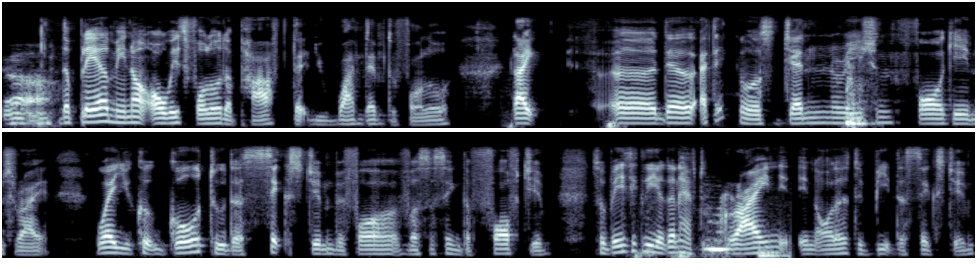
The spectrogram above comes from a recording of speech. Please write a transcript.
yeah. the player may not always follow the path that you want them to follow. Like, uh, there I think it was Generation Four games, right, where you could go to the sixth gym before versusing the fourth gym. So basically, you're gonna have to grind in order to beat the sixth gym,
